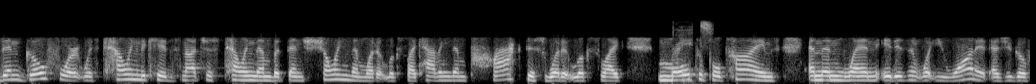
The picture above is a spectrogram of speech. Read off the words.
then go for it with telling the kids, not just telling them, but then showing them what it looks like, having them practice what it looks like multiple right. times. And then when it isn't what you want it, as you go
